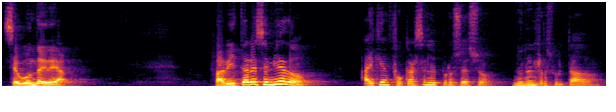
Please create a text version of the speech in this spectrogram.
Segunda idea. Para evitar ese miedo, hay que enfocarse en el proceso, no en el resultado.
